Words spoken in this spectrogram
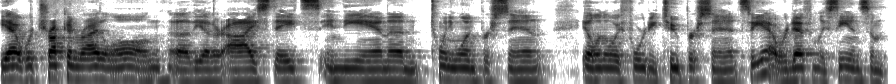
yeah, we're trucking right along. Uh, the other I states, Indiana, 21%. Illinois 42%. So yeah, we're definitely seeing some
